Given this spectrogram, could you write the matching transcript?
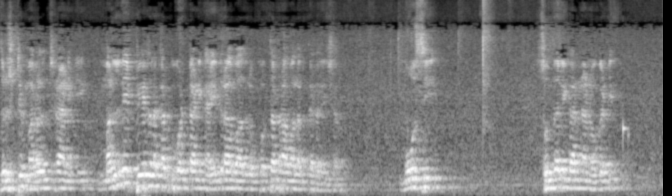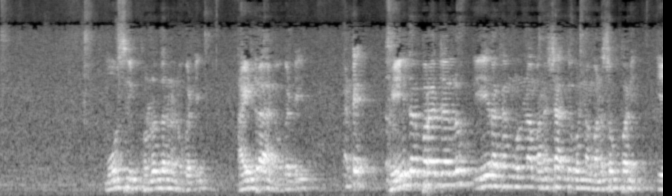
దృష్టి మరల్చడానికి మళ్ళీ పేదల కప్పు కొట్టడానికి హైదరాబాద్లో కొత్త డ్రామాలకు తెరదీశారు మూసి సుందరీకరణ అని ఒకటి మూసి పునరుద్ధరణ ఒకటి హైడ్రా అని ఒకటి అంటే పేద ప్రజలు ఏ రకంగా ఉన్న మనశ్శాంతిగా ఉన్న మనసొప్పని ఈ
